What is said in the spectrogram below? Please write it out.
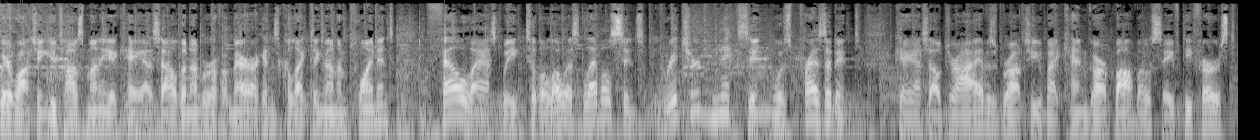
We're watching Utah's Money at KSL. The number of Americans collecting unemployment fell last week to the lowest level since Richard Nixon was president. KSL Drive is brought to you by Ken Volvo, safety first.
